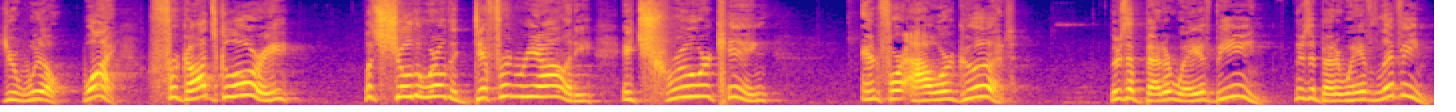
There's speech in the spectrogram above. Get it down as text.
your will. Why? For God's glory Let's show the world a different reality, a truer king, and for our good. There's a better way of being, there's a better way of living.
